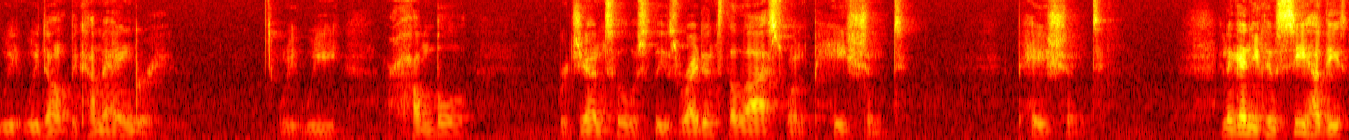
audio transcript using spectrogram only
we, we don't become angry. We, we are humble, we're gentle, which leads right into the last one patient. Patient. And again, you can see how these,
